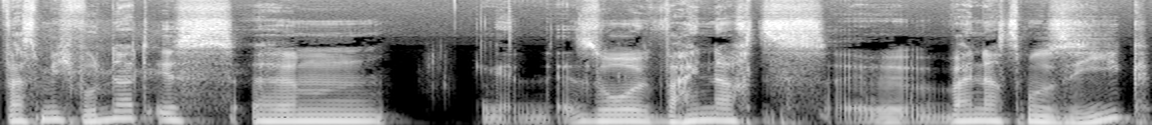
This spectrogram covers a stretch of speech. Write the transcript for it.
Was mich wundert ist, ähm, so Weihnachts, äh, Weihnachtsmusik.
